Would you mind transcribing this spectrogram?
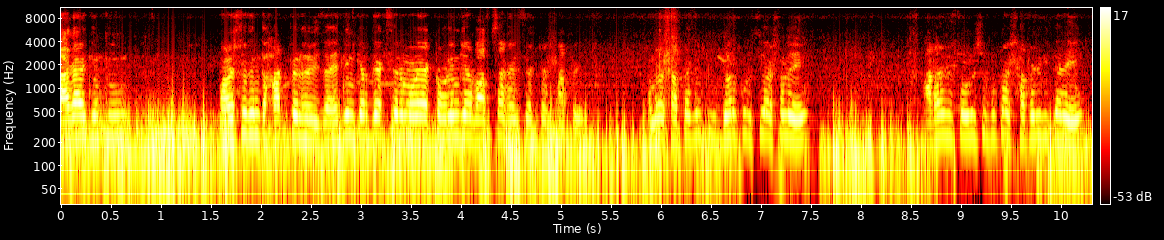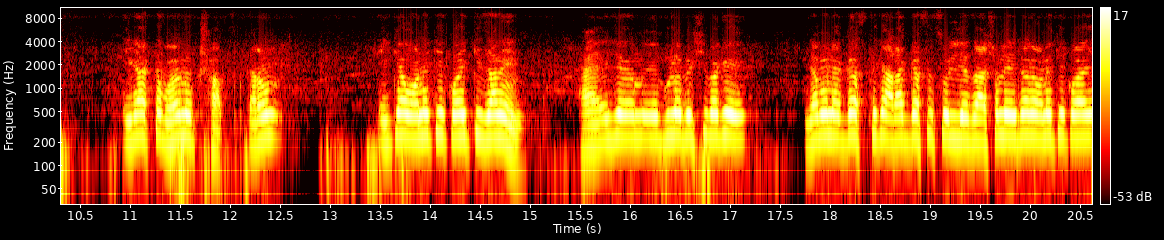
জায়গায় কিন্তু মানুষের কিন্তু হার্ট ফেল হয়ে যায়। সেদিনকার দেখছেন মনে একটা অরিঞ্জের বাচ্চা হয়েছে একটা সাপে। আমরা সাপটা কিন্তু উদ্ধার করছি আসলে আঠারোশো চল্লিশ প্রকার সাপের ভিতরে। এটা একটা ভয়ানক সাপ। কারণ এইটা অনেকে কয় কি জানেন? হ্যাঁ এই যে এগুলো বেশিরভাগে যেমন এক গাছ থেকে আর এক গাছে চলিয়ে যায়। আসলে এটা অনেকে কয়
